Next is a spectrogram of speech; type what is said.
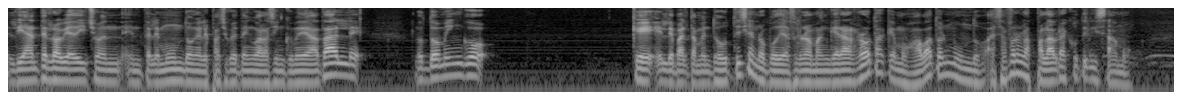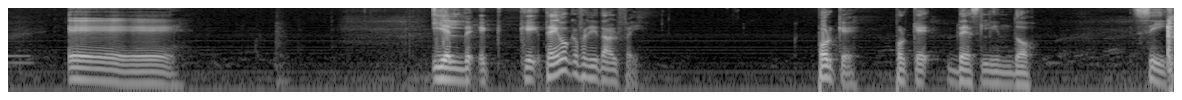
el día antes lo había dicho en, en Telemundo, en el espacio que tengo a las cinco y media de la tarde. Los domingos que el Departamento de Justicia no podía hacer una manguera rota que mojaba a todo el mundo. Esas fueron las palabras que utilizamos. Eh, y el de- eh, que tengo que felicitar al FEI. ¿Por qué? Porque deslindó. Sí.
